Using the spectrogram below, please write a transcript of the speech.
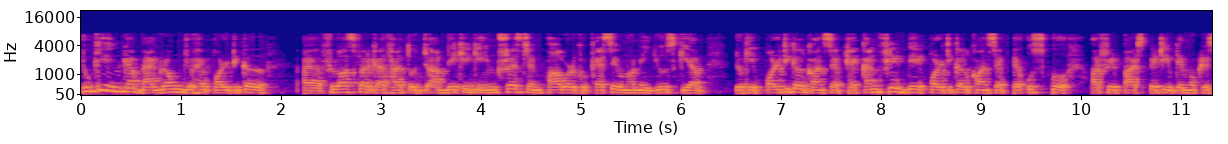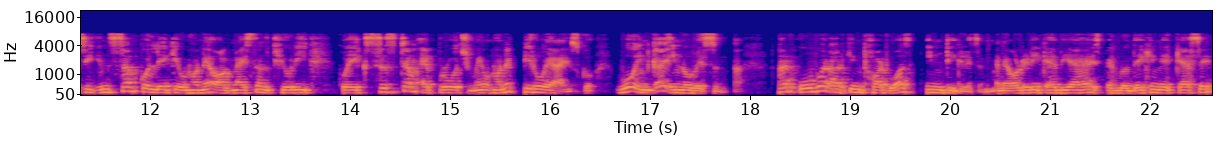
क्योंकि इनका बैकग्राउंड जो है पॉलिटिकल फिलोसफर का था तो जो आप देखिए कि इंटरेस्ट एंड पावर को कैसे उन्होंने यूज़ किया, जो कि पॉलिटिकल कॉन्सेप्ट है कन्फ्लिक्ट भी एक पॉलिटिकल कॉन्सेप्ट है, उसको और फिर पार्टिसिपेटिव डेमोक्रेसी इन सबको लेके उन्होंने ऑर्गेनाइजेशनल थ्योरी को एक सिस्टम अप्रोच में उन्होंने पिरोया इसको। वो इनका इनोवेशन था। Her overarching thought was integration मैंने ऑलरेडी कह दिया है, इस पर हम लोग देखेंगे कैसे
